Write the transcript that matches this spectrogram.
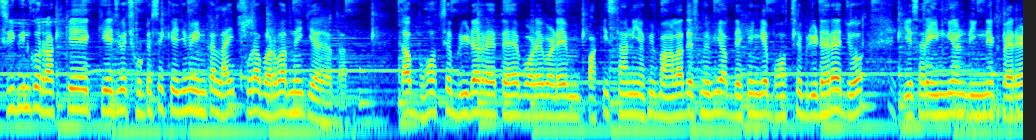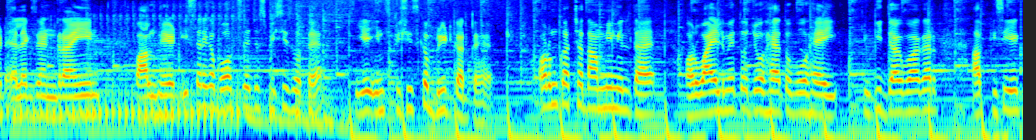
सिर्फ़ इनको रख के केज में, छोटे से केज में इनका लाइफ पूरा बर्बाद नहीं किया जाता। तब बहुत से ब्रीडर रहते हैं बड़े बड़े पाकिस्तान या फिर बांग्लादेश में भी आप देखेंगे, बहुत से ब्रीडर है जो ये सारे Indian ringneck parrot Alexandrine plumhead इस तरह का बहुत से जो स्पीसीज़ होते हैं, ये इन स्पीसीज़ को ब्रीड करते हैं। और उनका अच्छा दाम भी मिलता है। और वाइल्ड में तो जो है तो वो है ही। क्योंकि जब अगर आप किसी एक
